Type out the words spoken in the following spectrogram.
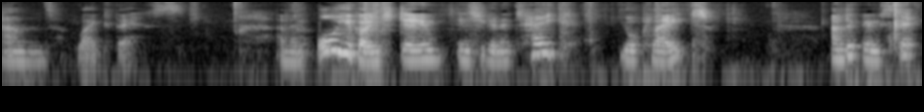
hand like this. And then all you're going to do is you're going to take your plate and a glue stick.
